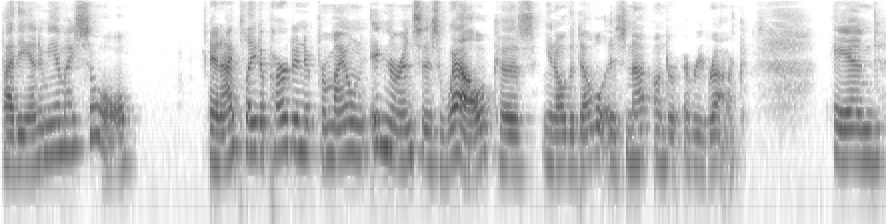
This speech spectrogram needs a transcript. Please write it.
by the enemy of my soul. And I played a part in it from my own ignorance as well, because, you know, the devil is not under every rock. And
